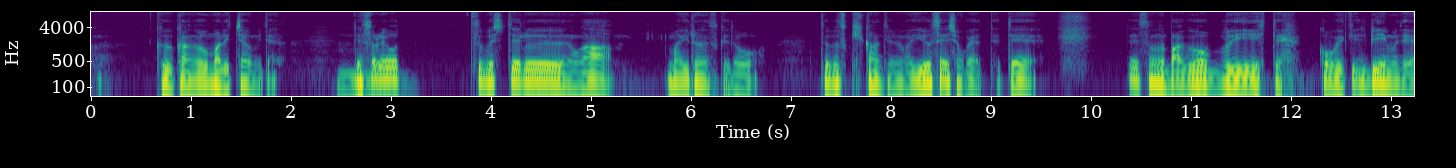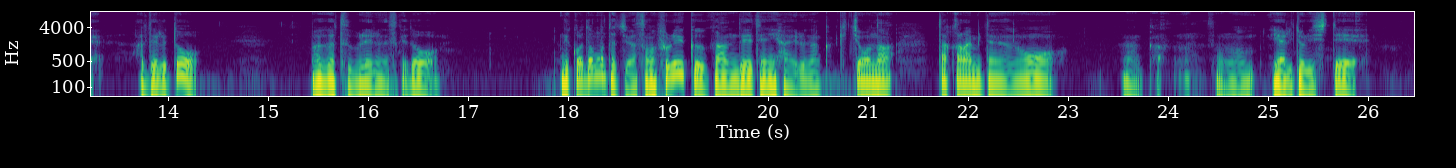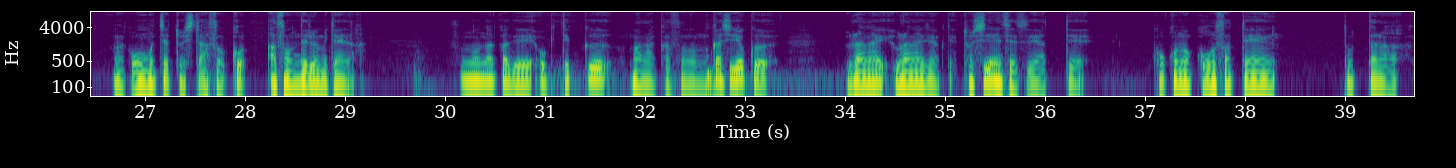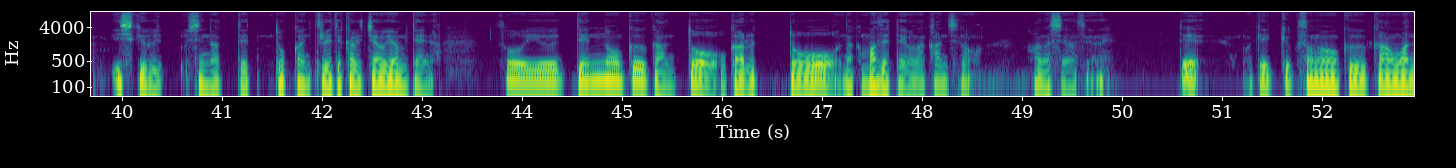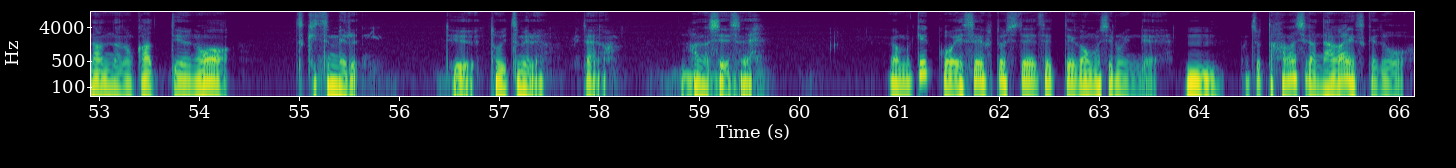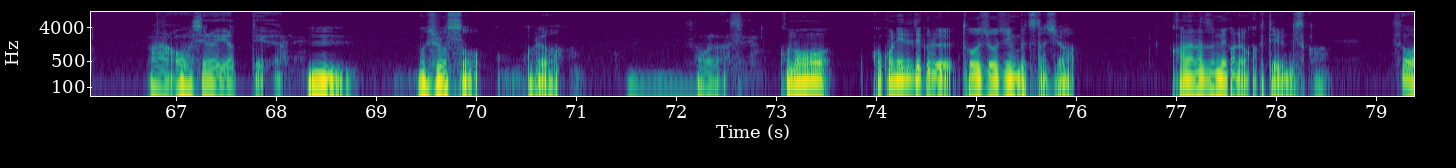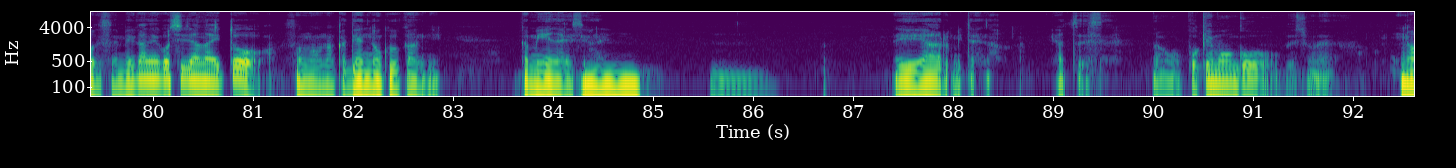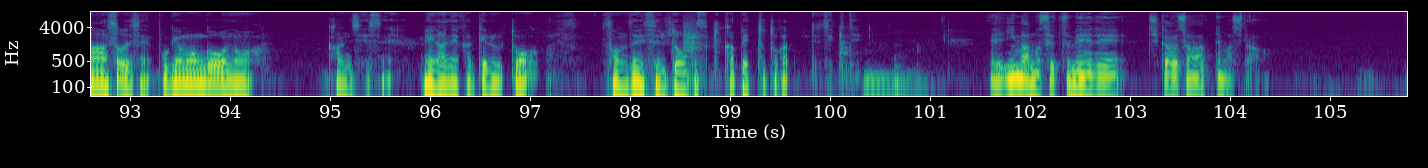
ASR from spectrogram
空間が生まれちゃうみたいな。で、それを、を潰してるのが、まあいるんですけど、潰す機関っていうのが郵政省がやってて、で、そのバグをブイーって攻撃ビームで当てると、バグが潰れるんですけど、で、子供たちはその古い空間で手に入るなんか貴重な宝みたいなのを、なんか、その、やり取りして、なんかおもちゃとして遊こ遊んでるみたいな。その中で起きてく、まあなんかその昔よく占い、占いじゃなくて都市伝説でやって、ここの交差点取ったら意識失ってどっかに連れてかれちゃうよみたいな、そういう電脳空間とオカルトをなんか混ぜたような感じの話なんですよね。で、まあ結局その空間は何なのかっていうのを突き詰めるっていう、問い詰めるみたいな話ですね。が結構 SF として設定が面白いんで、うん。まあちょっと話が長いんですけど、まあ面白いよっていう、うん。面白そう。これは。そうなんですよ。この、ここに出てくる登場人物たちは、必ずメガネをかけているんですか？そうですね。メガネ越しじゃないと、そのなんか電脳空間に、が見えないですよね。ん。うん。AR みたいなやつですなんかもうポケモン GO ですよね。ね。ああ、そうですね。ポケモン GO の感じですね。メガネかけると、存在する動物とかペットとか出てきて。え、今の説明で、ちかうさん合ってました？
